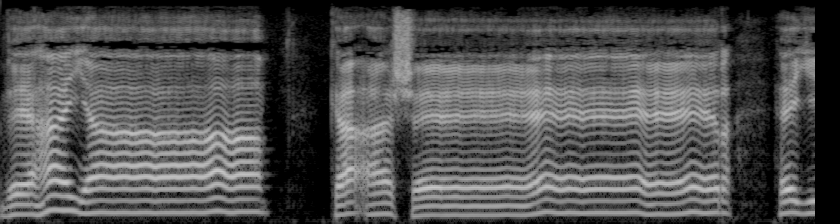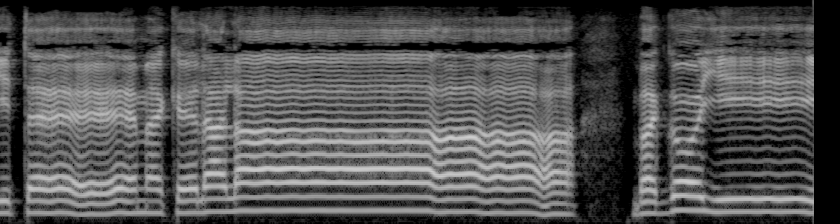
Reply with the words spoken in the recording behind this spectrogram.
והיה כאשר הייתם כללה בגויים,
